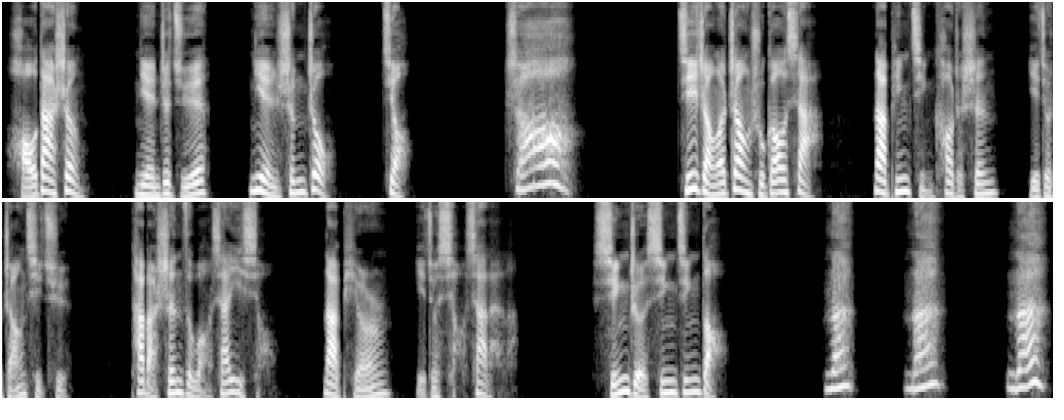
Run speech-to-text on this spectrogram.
郝大圣捻着诀，念声咒，叫长。即长了丈数高下，那瓶紧靠着身，也就长起去。他把身子往下一小，那瓶儿也就小下来了。行者心惊道：“难难难！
